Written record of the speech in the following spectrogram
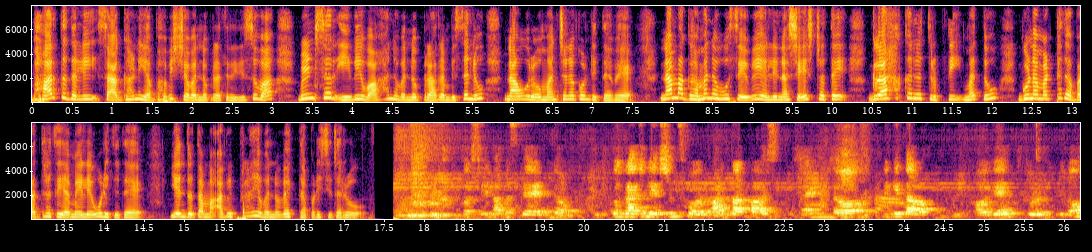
ಭಾರತದಲ್ಲಿ ಸಾಗಣೆಯ ಭವಿಷ್ಯವನ್ನು ಪ್ರತಿನಿಧಿಸುವ ವಿಂಡ್ಸರ್ ಇವಿ ವಾಹನವನ್ನು ಪ್ರಾರಂಭಿಸಲು ನಾವು ರೋಮಾಂಚನಗೊಂಡಿದ್ದೇವೆ. ನಮ್ಮ ಗಮನವು ಸೇವೆಯಲ್ಲಿನ ಶ್ರೇಷ್ಠತೆ ಗ್ರಾಹಕರ ತೃಪ್ತಿ ಮತ್ತು ಗುಣಮಟ್ಟದ ಭದ್ರತೆಯ ಮೇಲೆ ಉಳಿದಿದೆ ಎಂದು ತಮ್ಮ ಅಭಿಪ್ರಾಯವನ್ನು ವ್ಯಕ್ತಪಡಿಸಿದರು. Firstly, namaste and uh, congratulations for Artha Cars and uh, Nikita uh, there for you know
